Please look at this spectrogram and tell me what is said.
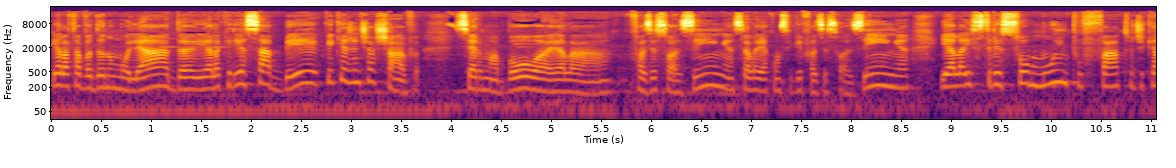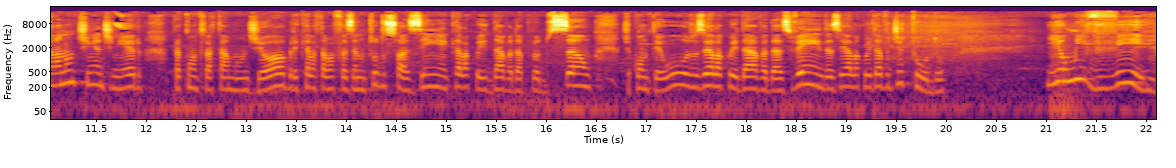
e ela estava dando uma olhada e ela queria saber o que, que a gente achava, se era uma boa ela fazer sozinha, se ela ia conseguir fazer sozinha, e ela estressou muito o fato de que ela não tinha dinheiro para contratar mão de obra, que ela estava fazendo tudo sozinha, que ela cuidava da produção de conteúdos, ela cuidava das vendas, e ela cuidava de tudo. E eu me vi,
